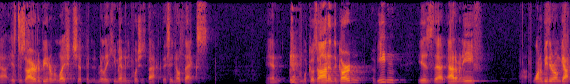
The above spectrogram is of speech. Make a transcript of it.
uh, his desire to be in a relationship, and, and really humanity pushes back. They say, no thanks. And what goes on in the Garden of Eden is that Adam and Eve uh, want to be their own God.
